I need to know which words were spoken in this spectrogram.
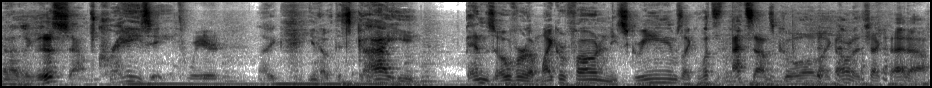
and I was like, this sounds crazy. It's weird. Like you know, this guy he bends over a microphone and he screams. Like, what's that? Sounds cool. Like I want to check that out.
